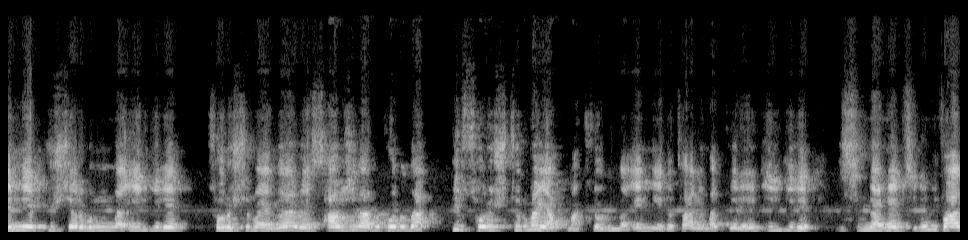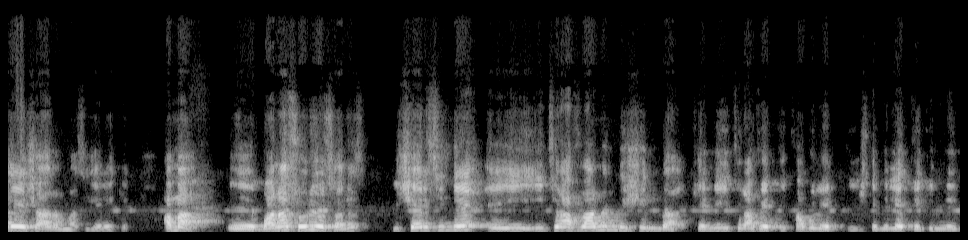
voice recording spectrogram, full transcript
emniyet güçleri bununla ilgili soruşturma yapıyorlar ve savcılar bu konuda bir soruşturma yapmak zorunda. Emniyete talimat vererek ilgili isimlerin hepsinin ifadeye çağrılması gerekir. Ama e, bana soruyorsanız içerisinde e, itiraflarının dışında kendi itiraf etti, kabul etti. İşte milletvekilinin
